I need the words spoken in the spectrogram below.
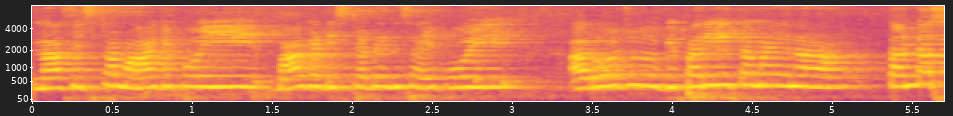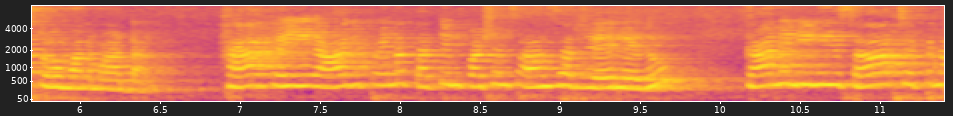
నా సిస్టమ్ ఆగిపోయి బాగా డిస్టర్బెన్స్ అయిపోయి ఆ రోజు విపరీతమైన తండా స్టోమ్ అనమాట హ్యాక్ అయ్యి ఆగిపోయిన థర్టీన్ క్వశ్చన్స్ ఆన్సర్ చేయలేదు. కానీ నేను ఈ సార్ చెప్పిన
